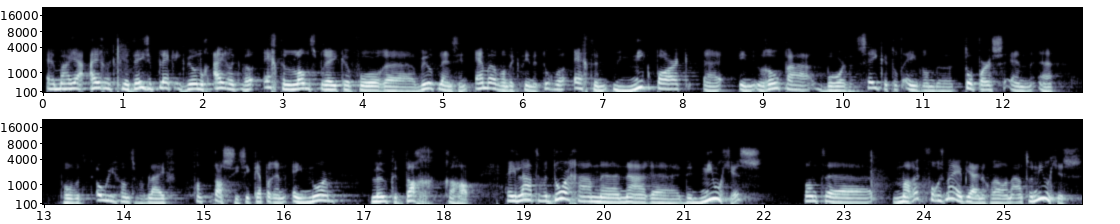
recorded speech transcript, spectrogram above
En maar ja, eigenlijk via deze plek, ik wil nog eigenlijk wel echt een land spreken voor eh Wildlands in Emmen. Want ik vind het toch wel echt een uniek park. Eh, in Europa behoort het zeker tot een van de toppers. En bijvoorbeeld het olifantenverblijf, fantastisch. Ik heb er een enorm leuke dag gehad. hey, laten we doorgaan eh, naar eh, de nieuwtjes. Want eh, Mark, volgens mij heb jij nog wel een aantal nieuwtjes.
